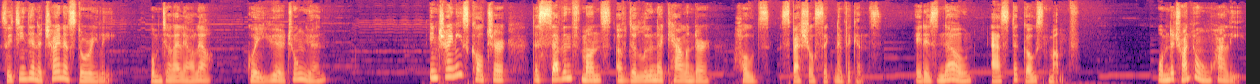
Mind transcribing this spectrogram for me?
所以今天的 China Story 里，我们就来聊聊鬼月中元。In Chinese culture, the seventh month of the lunar calendar holds special significance. It is known as the ghost month. 我们的传统文化里，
